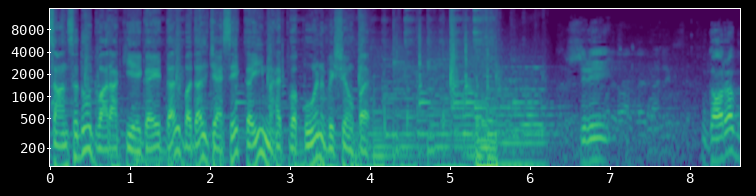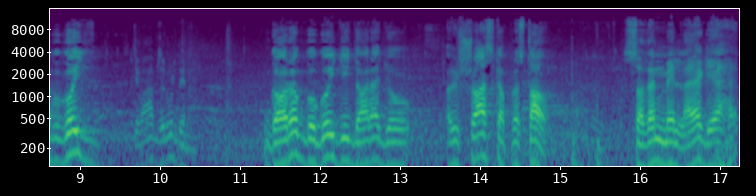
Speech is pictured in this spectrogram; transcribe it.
सांसदों द्वारा किए गए दल बदल जैसे कई महत्वपूर्ण विषयों पर। श्री गौरव गोगोई जवाब ज़रूर देना। गौरव गोगोई जी द्वारा जो अविश्वास का प्रस्ताव सदन में लाया गया है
